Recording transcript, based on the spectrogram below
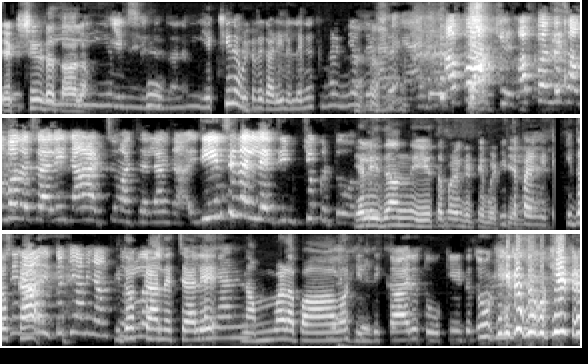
യക്ഷിയുടെ താലം. യക്ഷീനെ വിട്ടൊരു കളിയിലല്ലേ? നിങ്ങൾക്ക് നിങ്ങൾ ഇനി ഉദ്ദേശിച്ചത്? അപ്പൊ അപ്പൊ എന്താ സംഭവം എന്ന് വെച്ചാൽ ഞാൻ അല്ല ഇതന്ന് ഈത്തപ്പഴം കിട്ടിയ ഈത്തപ്പഴം കിട്ടി. ഇതൊക്കെ ഇതൊക്കെയാണ് എന്ന് വെച്ചാൽ നമ്മളെ പാവ ഹിന്ദിക്കാര് തൂക്കിയിട്ട് തൂക്കിയിട്ട് തൂക്കിയിട്ട്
